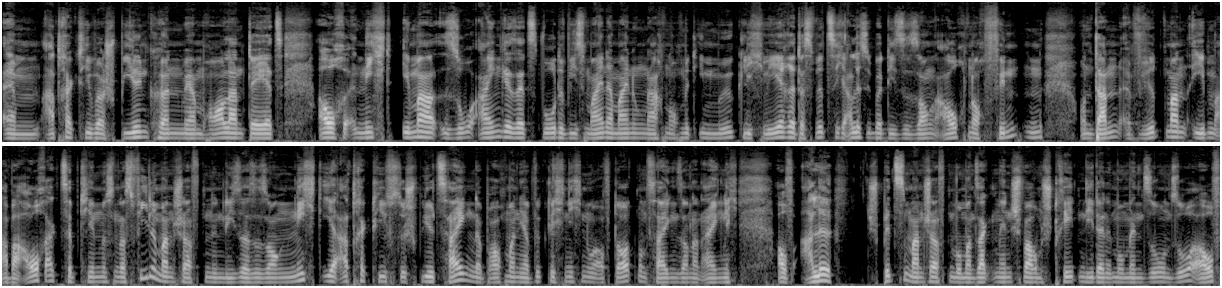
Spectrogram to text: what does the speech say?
ähm, attraktiver spielen können. Wir haben Horland, der jetzt auch nicht immer so eingesetzt wurde, wie es meiner Meinung nach noch mit ihm möglich wäre. Das wird sich alles über die Saison auch noch finden. Und dann wird man eben aber auch akzeptieren müssen, dass viele Mannschaften in dieser Saison nicht ihr attraktivstes Spiel zeigen. Da braucht man ja wirklich nicht nur auf Dortmund zeigen, sondern eigentlich auf alle Spitzenmannschaften, wo man sagt, Mensch, warum treten die denn im Moment so und so auf?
